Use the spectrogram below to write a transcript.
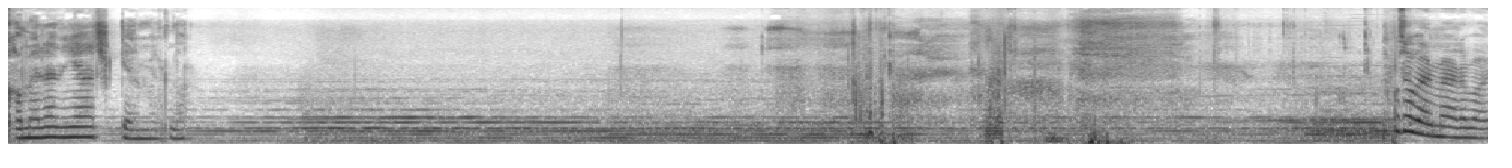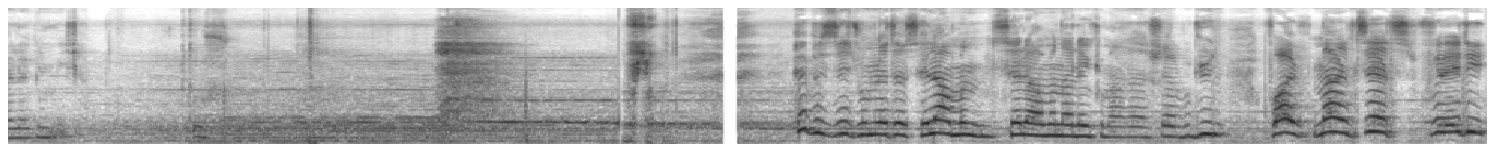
Kamera niye açık gelmedi lan? Bu sefer merhabayla gülmeyeceğim. Dur. Hepinize cümlete selamın selamın aleyküm arkadaşlar. Bugün Five Nights at Freddy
